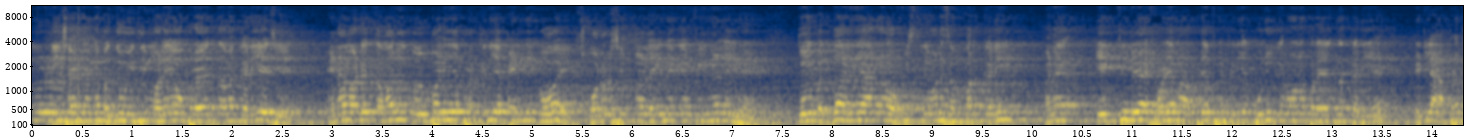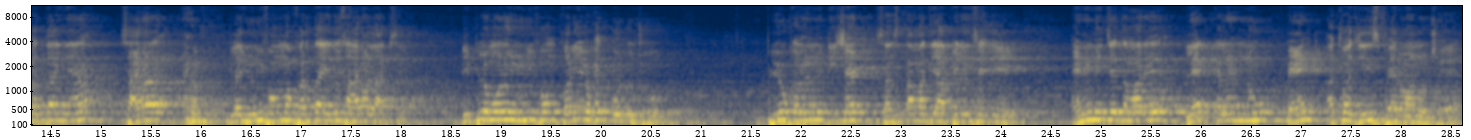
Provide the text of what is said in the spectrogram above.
T shirt અને બધું અહીંથી મળે એવો પ્રયત્ન અમે કરીએ છીએ. એના માટે તમારી કોઈ પણ અહીંયા પ્રક્રિયા પેન્ડિંગ હોય સ્કોલરશીપને લઈને કે ફીને લઈને, તો એ બધા અહીંયા આગળ ઓફિસ લેવલે સંપર્ક કરી અને એકથી બે અઠવાડિયામાં આપણે પ્રક્રિયા પૂરી કરવાનો પ્રયત્ન કરીએ. એટલે આપણે બધા અહીંયા સારા, પેલા યુનિફોર્મમાં ફરતા એ તો સારા લાગશે. ડિપ્લોમાનું યુનિફોર્મ ફરી વખત બોલું છું. બ્લુ કલરની ટી શર્ટ સંસ્થામાંથી આપેલી છે એ. એની નીચે તમારે બ્લેક કલરનું પેન્ટ અથવા જીન્સ પહેરવાનું છે.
